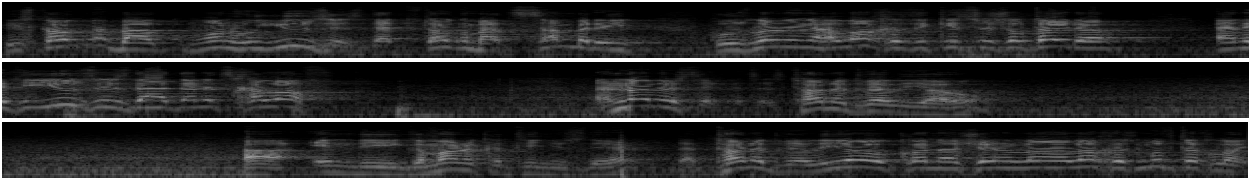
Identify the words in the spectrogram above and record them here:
He's talking about one who uses. That's talking about somebody who's learning halach is the kisser shel and if he uses that, then it's chalof. Another thing, it says Tonad Velio, in the Gemara continues there that Tonat Velio Kona Halachas Muftach Loy.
